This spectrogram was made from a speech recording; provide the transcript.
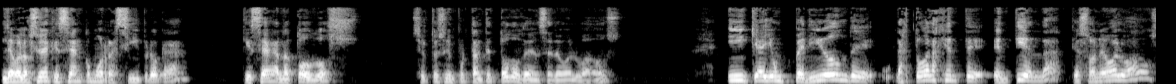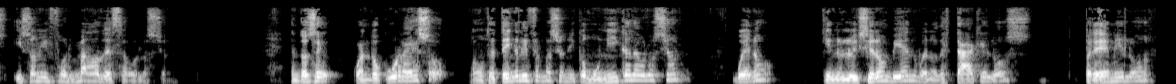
las evaluaciones que sean como recíprocas, que se hagan a todos, ¿cierto? Eso es importante, todos deben ser evaluados. Y que haya un periodo donde toda la gente entienda que son evaluados y son informados de esa evaluación. Entonces, cuando ocurra eso, cuando usted tenga la información y comunica la evaluación, bueno, quienes lo hicieron bien, bueno, destáquelos, premielos,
